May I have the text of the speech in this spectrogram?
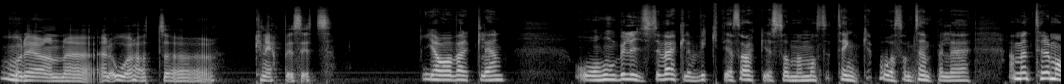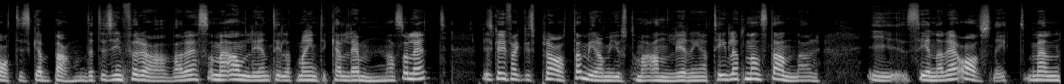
Mm. Och det är en, en oerhört knepig sits. Ja, verkligen. Och hon belyser verkligen viktiga saker som man måste tänka på som till exempel ja, men traumatiska bandet till sin förövare som är anledningen till att man inte kan lämna så lätt. Vi ska ju faktiskt prata mer om just de här anledningarna till att man stannar i senare avsnitt. Men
